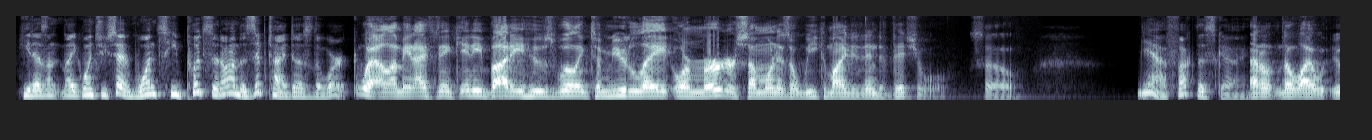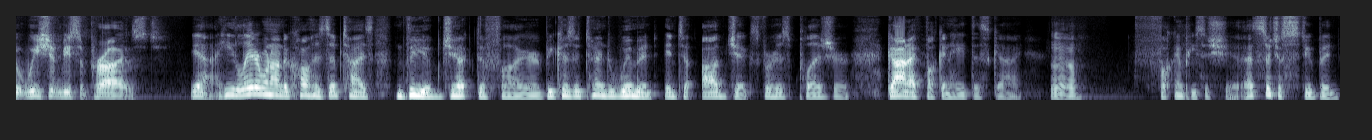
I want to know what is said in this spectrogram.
he doesn't like once you said once he puts it on the zip tie does the work. Well, I mean, I think anybody who's willing to mutilate or murder someone is a weak-minded individual. So Yeah, fuck this guy. I don't know why we, we shouldn't be surprised. Yeah, he later went on to call his zip ties the objectifier because it turned women into objects for his pleasure. God, I fucking hate this guy. Yeah. Fucking piece of shit. That's such a stupid.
